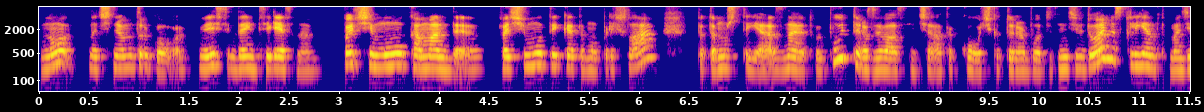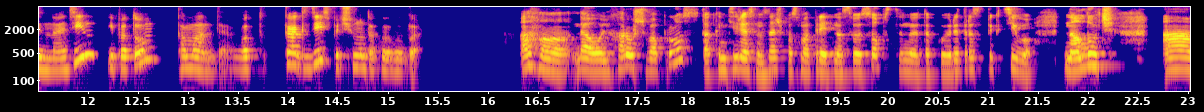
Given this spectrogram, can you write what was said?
но начнем с другого. Мне всегда интересно, почему команда, почему ты к этому пришла, потому что я знаю твой путь, ты развивалась сначала как коуч, который работает индивидуально с клиентом один на один, и потом команда. Вот как здесь, почему такой выбор? Ага, да, Оль, хороший вопрос. Так интересно, знаешь, посмотреть на свою собственную такую ретроспективу, на луч. А,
